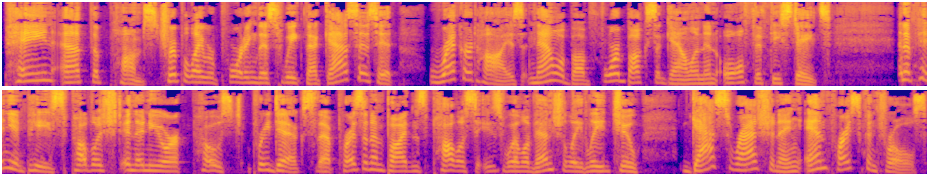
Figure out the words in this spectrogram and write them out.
Pain at the pumps. AAA reporting this week that gas has hit record highs, now above four bucks a gallon in all 50 states. An opinion piece published in the New York Post predicts that President Biden's policies will eventually lead to gas rationing and price controls.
